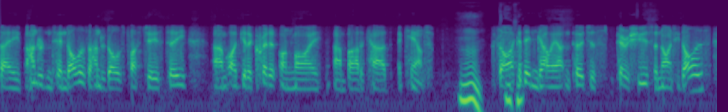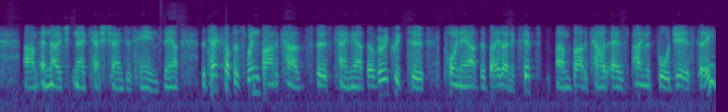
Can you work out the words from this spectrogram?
say $110, $100 plus GST, um, I'd get a credit on my um, barter card account. Mm, so okay. I could then go out and purchase a pair of shoes for ninety dollars, um, and no no cash changes hands. Now, the tax office, when barter cards first came out, they were very quick to point out that they don't accept um, barter card as payment for GST.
